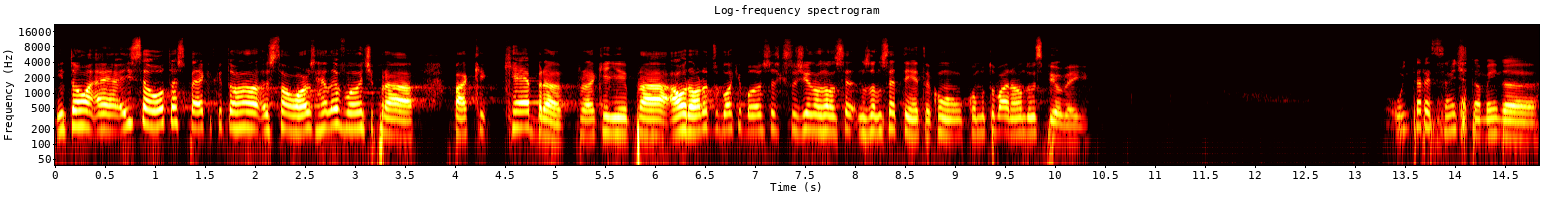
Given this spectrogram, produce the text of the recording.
Então, é, isso é outro aspecto que torna Star Wars relevante para para que, quebra para aquele para a aurora dos blockbusters que surgiram nos anos, nos anos 70, com, como o Tubarão do Spielberg. O interessante também da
